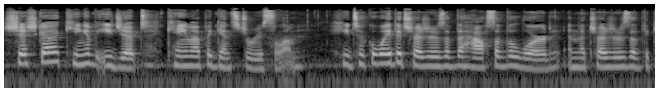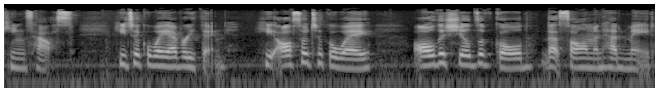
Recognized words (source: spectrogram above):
Shishak, king of Egypt, came up against Jerusalem. He took away the treasures of the house of the Lord and the treasures of the king's house. He took away everything. He also took away all the shields of gold that Solomon had made.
